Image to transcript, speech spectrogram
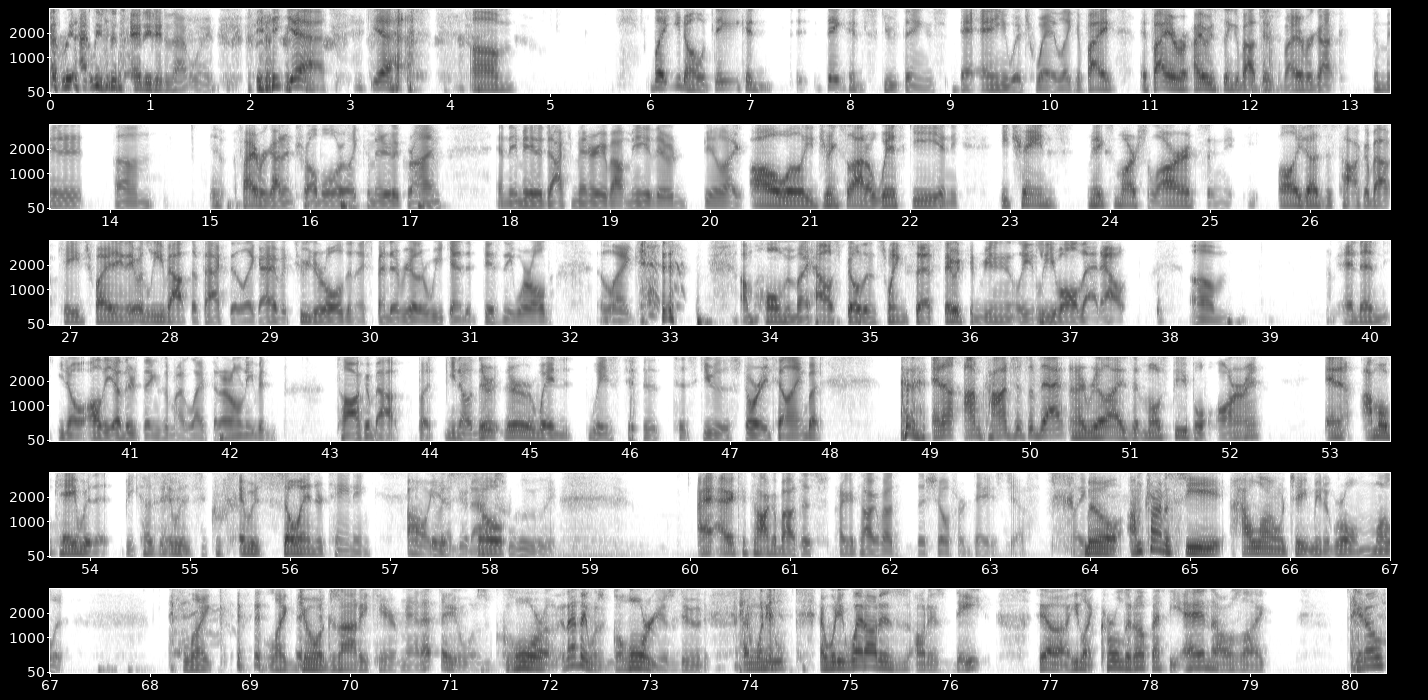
at, le- at least it's edited that way. yeah, yeah. Um, but you know, they could they could skew things any which way. Like if I if I ever I always think about this. If I ever got committed, um, if, I ever got in trouble or like committed a crime, and they made a documentary about me, they would be like, "Oh, well, he drinks a lot of whiskey and he, he trains mixed martial arts and." He, all he does is talk about cage fighting. They would leave out the fact that like I have a two year old and I spend every other weekend at Disney World and like I'm home in my house building swing sets. They would conveniently leave all that out. Um, and then you know all the other things in my life that I don't even talk about. But you know there there are way ways to to skew the storytelling. But and I, I'm conscious of that, and I realize that most people aren't, and I'm okay with it because it was it was so entertaining. Oh It yeah, dude, so- absolutely. I, I could talk about this. I could talk about this show for days, Jeff. Like, Bill, I'm trying to see how long it would take me to grow a mullet. Like like Joe Exotic here, man. That thing was glor that thing was glorious, dude. And when he and when he went on his on his date, yeah, he like curled it up at the end. I was like, you know,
